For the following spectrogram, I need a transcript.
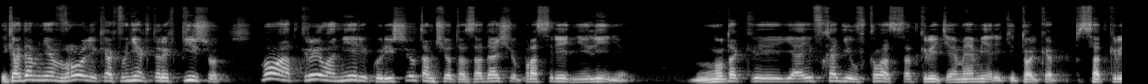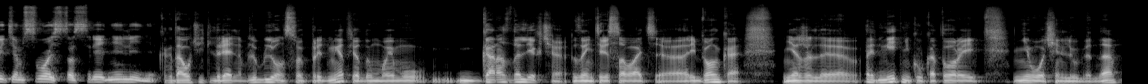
И когда мне в роликах в некоторых пишут, ну, открыл Америку, решил там что-то, задачу про среднюю линию. Ну так я и входил в класс с открытием Америки, только с открытием свойства средней линии. Когда учитель реально влюблен в свой предмет, я думаю, ему гораздо легче заинтересовать э, ребенка, нежели предметнику, который не очень любит да,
